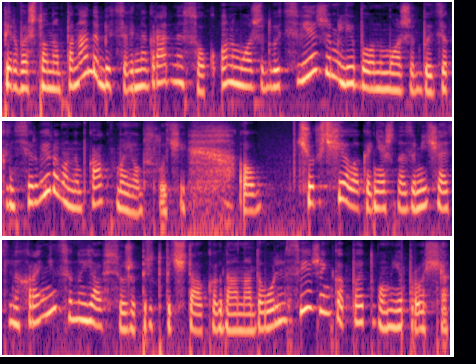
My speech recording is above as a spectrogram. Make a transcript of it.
Первое, что нам понадобится, виноградный сок. Он может быть свежим, либо он может быть законсервированным, как в моем случае. Чурчхела, конечно, замечательно хранится, но я все же предпочитаю, когда она довольно свеженькая, поэтому мне проще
